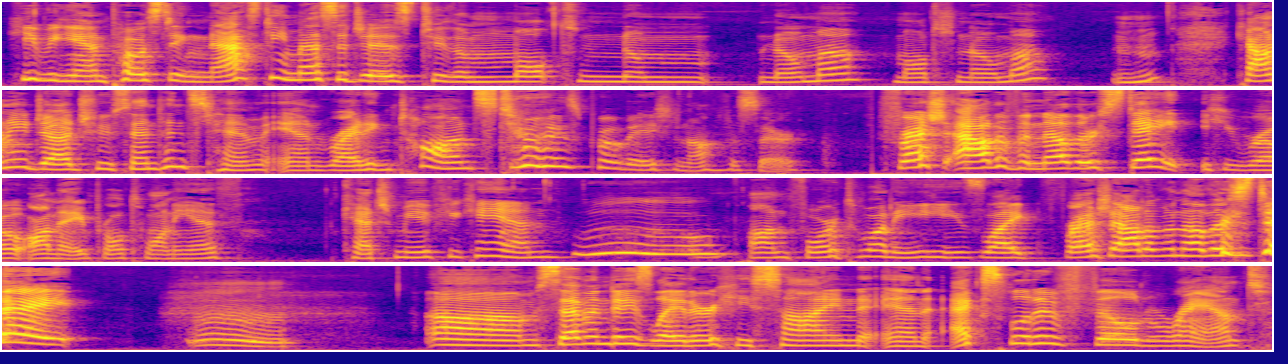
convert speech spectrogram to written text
he began posting nasty messages to the Multnomah, Multnomah hmm county judge who sentenced him and writing taunts to his probation officer. Fresh out of another state, he wrote on April 20th. Catch me if you can. Ooh. On 420, he's like, fresh out of another state. Mm. Um, seven days later, he signed an expletive filled rant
